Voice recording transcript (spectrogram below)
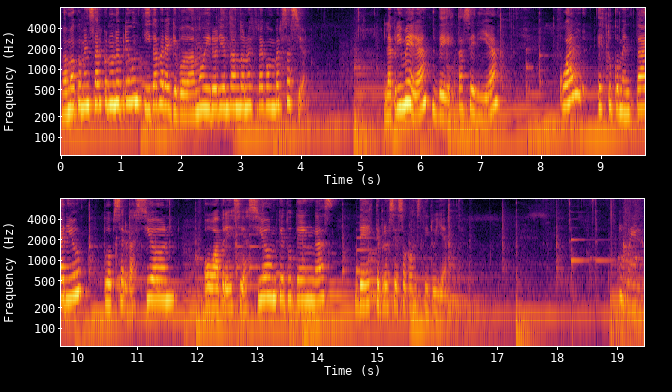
vamos a comenzar con una preguntita para que podamos ir orientando nuestra conversación. La primera de esta sería, ¿cuál es tu comentario, tu observación, o apreciación que tú tengas de este proceso constituyente? Bueno,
